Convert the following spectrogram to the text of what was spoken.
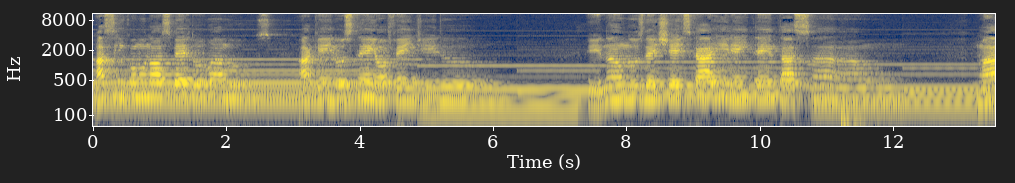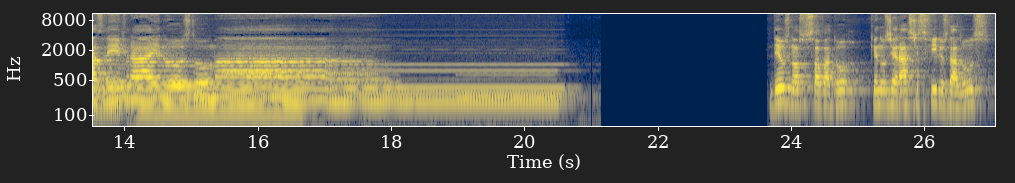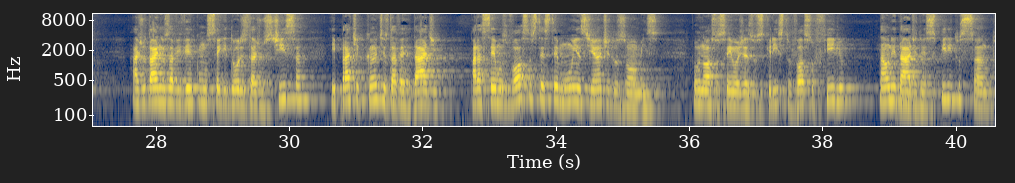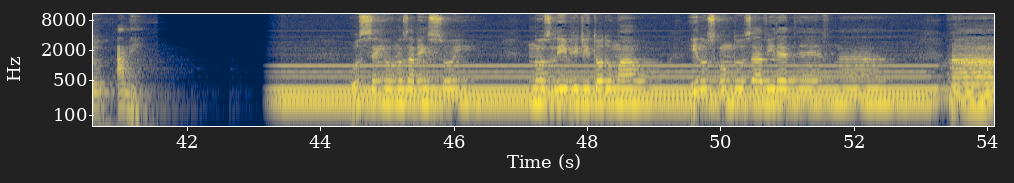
assim como nós perdoamos a quem nos tem ofendido. E não nos deixeis cair em tentação, mas livrai-nos do mal. Deus nosso Salvador, que nos gerastes filhos da luz, Ajudai-nos a viver como seguidores da justiça e praticantes da verdade, para sermos vossas testemunhas diante dos homens. Por nosso Senhor Jesus Cristo, vosso Filho, na unidade do Espírito Santo. Amém. O Senhor nos abençoe, nos livre de todo mal e nos conduz à vida eterna. Amém.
